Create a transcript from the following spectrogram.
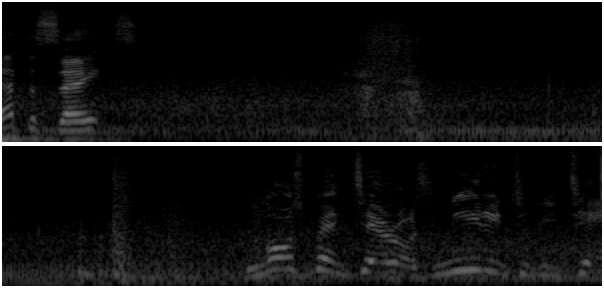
That the saints? Los Panteros needed to be tamed.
